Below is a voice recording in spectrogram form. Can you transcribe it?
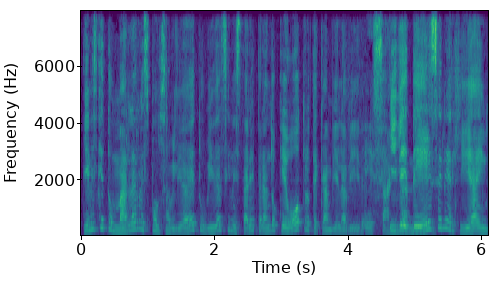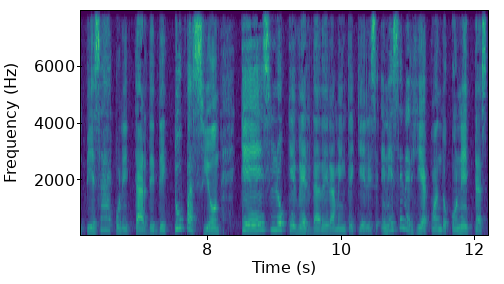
tienes que tomar la responsabilidad de tu vida sin estar esperando que otro te cambie la vida. Y desde esa energía empiezas a conectar desde tu pasión, qué es lo que verdaderamente quieres. En esa energía, cuando conectas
